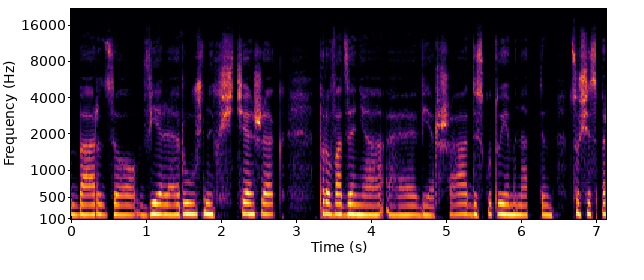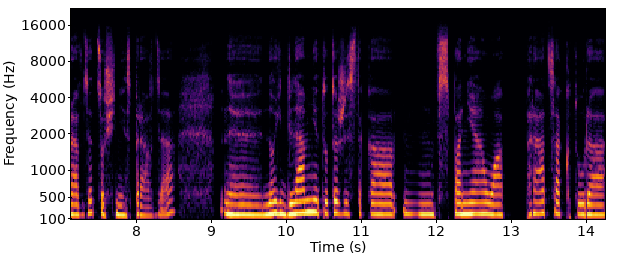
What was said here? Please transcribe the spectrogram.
bardzo wiele różnych ścieżek, prowadzenia e, wiersza. Dyskutujemy nad tym, co się sprawdza, co się nie sprawdza. E, no i dla mnie to też jest taka mm, wspaniała praca, która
